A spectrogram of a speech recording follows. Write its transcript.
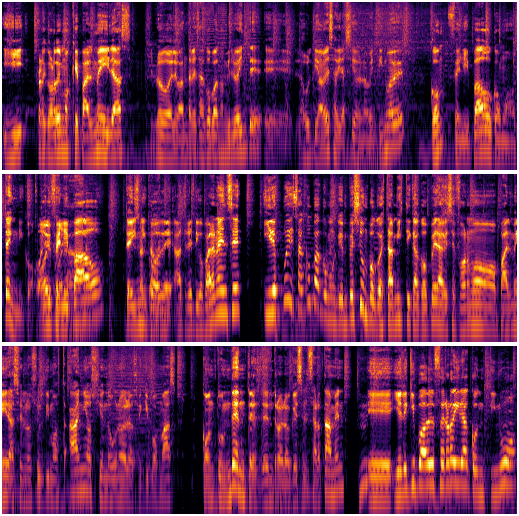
Y recordemos que Palmeiras, luego de levantar esa copa en 2020, eh, la última vez había sido en el 99, con Felipao como técnico. Con Hoy. Felipao, técnico de Atlético Paranense. Y después de esa copa como que empezó un poco esta mística copera que se formó Palmeiras en los últimos años, siendo uno de los equipos más contundentes dentro de lo que es el certamen. Eh, y el equipo de Abel Ferreira continuó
